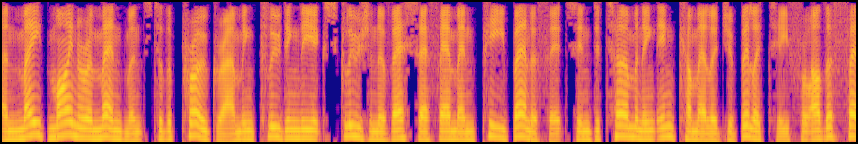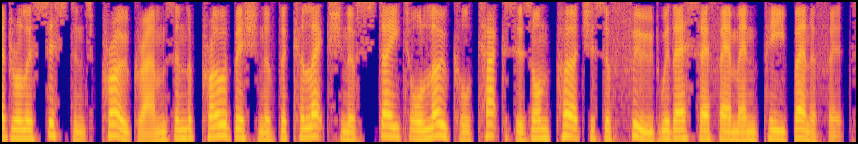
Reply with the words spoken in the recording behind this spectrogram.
and made minor amendments to the program including the exclusion of SFMNP benefits in determining income eligibility for other federal assistance programs and the prohibition of the collection of state or local taxes on purchase of food with SFMNP benefits.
